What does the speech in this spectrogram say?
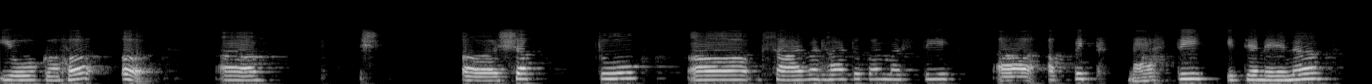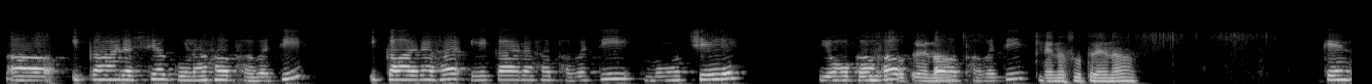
योगः अ शप् तु सार्वधातुकम् अस्ति अपित् नास्ति इत्यनेन इकारस्य गुणः भवति। इकारः एकारः भवति मोचे योगः भवति। केन सूत्रेण? केन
